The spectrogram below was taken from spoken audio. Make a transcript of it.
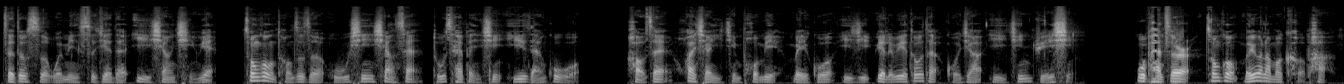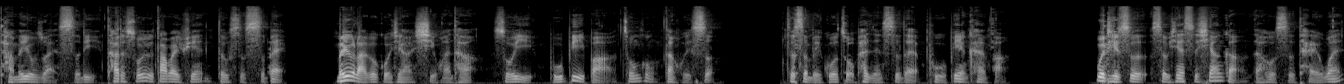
这都是文明世界的一厢情愿。中共统治者无心向善，独裁本性依然故我。好在幻想已经破灭，美国以及越来越多的国家已经觉醒。误判之二：中共没有那么可怕，他没有软实力，他的所有大外宣都是失败，没有哪个国家喜欢他，所以不必把中共当回事。这是美国左派人士的普遍看法。问题是，首先是香港，然后是台湾。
